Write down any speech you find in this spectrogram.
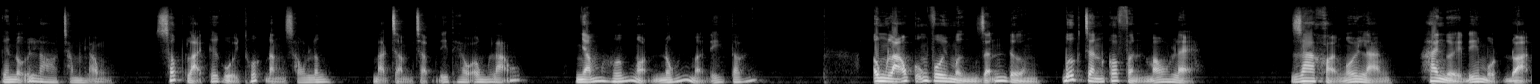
cái nỗi lo trong lòng, xốc lại cái gùi thuốc đằng sau lưng mà chậm chậm đi theo ông lão, nhắm hướng ngọn núi mà đi tới. Ông lão cũng vui mừng dẫn đường, bước chân có phần mau lẹ. Ra khỏi ngôi làng, hai người đi một đoạn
